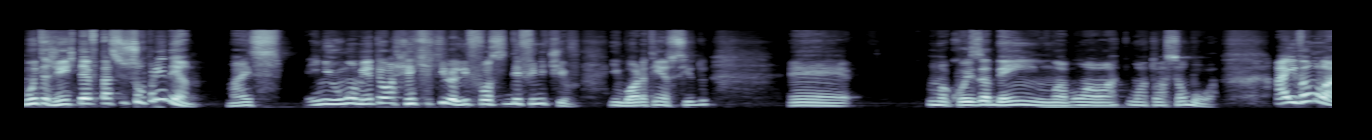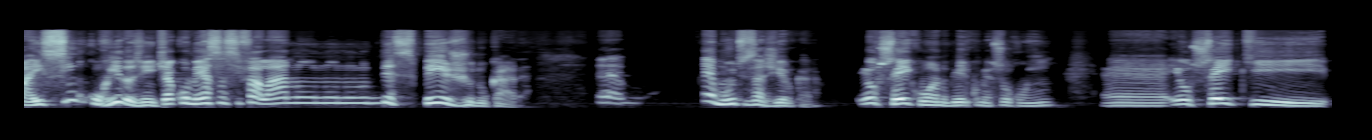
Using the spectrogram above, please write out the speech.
muita gente deve estar se surpreendendo. Mas em nenhum momento eu achei que aquilo ali fosse definitivo, embora tenha sido é, uma coisa bem, uma, uma, uma, atuação boa. Aí vamos lá, e cinco corridas, gente, já começa a se falar no, no, no despejo do cara. É, é, muito exagero, cara. Eu sei que o ano dele começou ruim, é, eu sei que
